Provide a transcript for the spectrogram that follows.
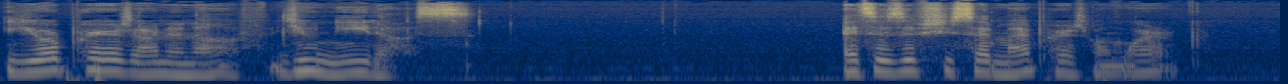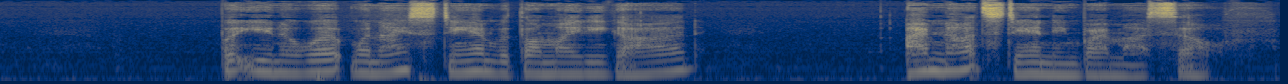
Your prayers aren't enough. You need us. It's as if she said, My prayers won't work. But you know what? When I stand with Almighty God, I'm not standing by myself.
